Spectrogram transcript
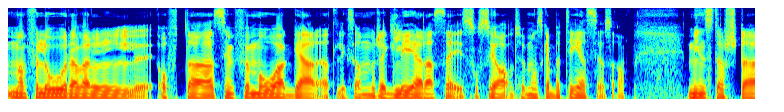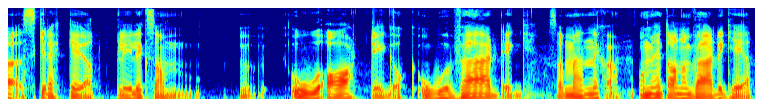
man förlorar väl ofta sin förmåga att liksom reglera sig socialt, hur man ska bete sig och så. Min största skräck är ju att bli liksom oartig och ovärdig som människa. Om jag inte har någon värdighet,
